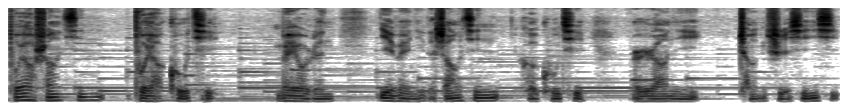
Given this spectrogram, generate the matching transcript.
不要伤心，不要哭泣，没有人因为你的伤心和哭泣而让你乘势欣喜。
